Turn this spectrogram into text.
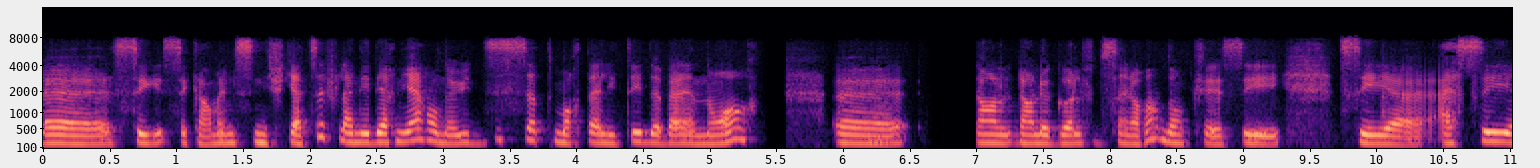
euh, c'est quand même significatif. L'année dernière, on a eu 17 mortalités de baleines noires. Euh, dans, dans, le golfe du Saint-Laurent. Donc, c'est assez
